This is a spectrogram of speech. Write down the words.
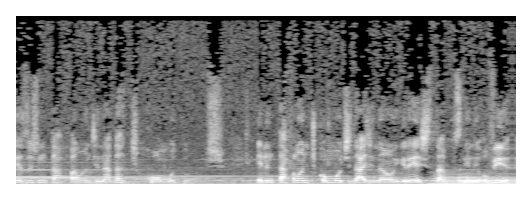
Jesus não está falando de nada de cômodo. Ele não está falando de comodidade, não, igreja. Está conseguindo ouvir?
